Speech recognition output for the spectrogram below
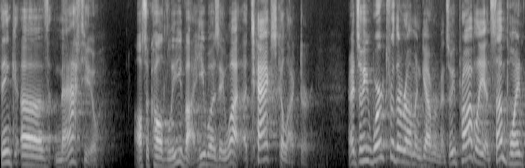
Think of Matthew, also called Levi. He was a what? A tax collector. Right? So he worked for the Roman government. So he probably at some point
